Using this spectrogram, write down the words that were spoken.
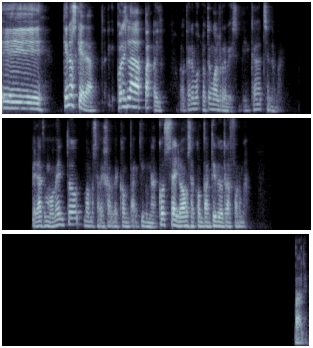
Eh, ¿Qué nos queda? ¿Cuál es la... Ay, lo, tenemos, lo tengo al revés. Mi en la mano. Esperad un momento. Vamos a dejar de compartir una cosa y lo vamos a compartir de otra forma. Vale.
